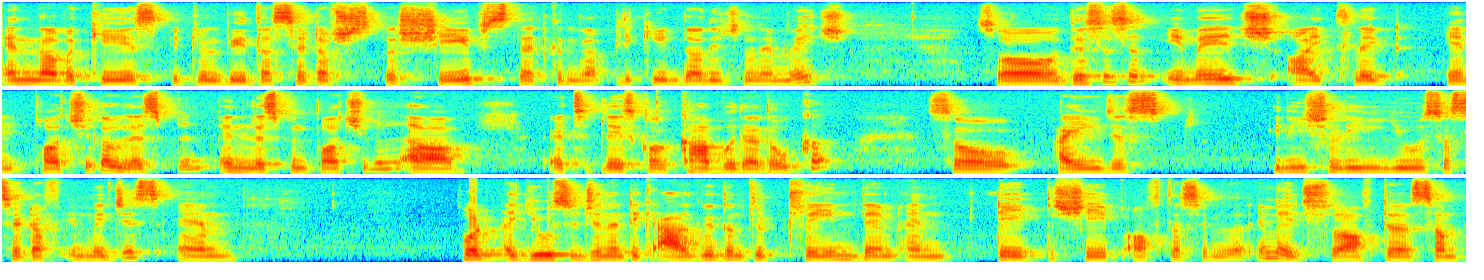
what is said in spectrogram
In our case it will be the set of shapes that can replicate the original image. So this is an image I clicked in Portugal Lisbon in Lisbon Portugal. Uh, it's a place called Cabo da Roca. So I just initially use a set of images and put a use a genetic algorithm to train them and take the shape of the similar image. So after some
